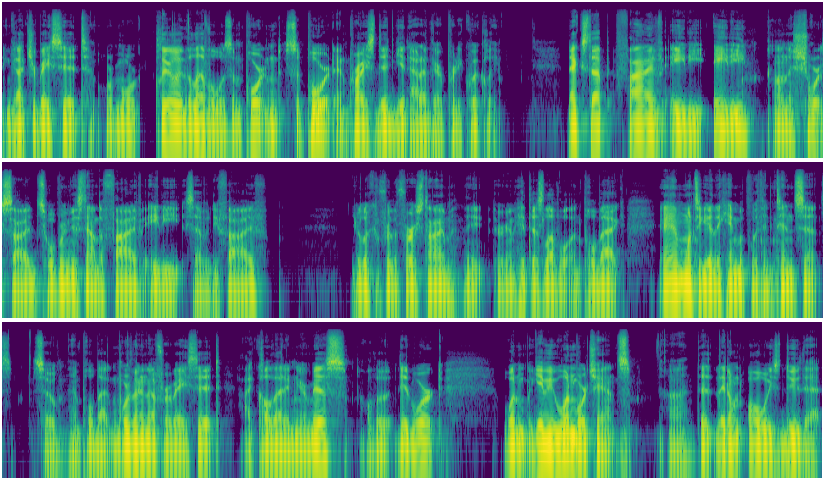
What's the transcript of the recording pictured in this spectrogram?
and got your base hit or more. Clearly, the level was important support, and price did get out of there pretty quickly. Next up, 580.80 on the short side. So we'll bring this down to 580.75. You're looking for the first time. They, they're going to hit this level and pull back. And once again, they came up within 10 cents. So and pull back more than enough for a base hit. I call that a near miss, although it did work. One, we gave you one more chance. Uh, they don't always do that.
